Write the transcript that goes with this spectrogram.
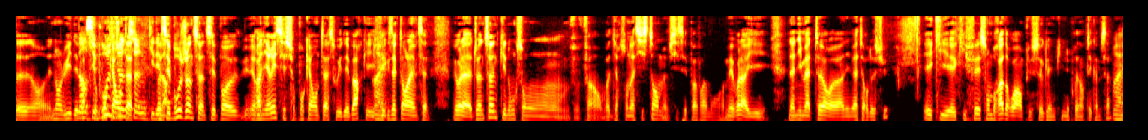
non, non, lui il débarque non, c'est Bruce Johnson qui débarque. C'est Bruce Johnson, c'est pas Ranieri c'est sur Pocahontas où il débarque et il fait exactement la même scène. Mais voilà, Johnson qui est donc son enfin on va dire son assistant même si c'est pas vraiment mais voilà, il l'animateur euh, animateur dessus et qui qui fait son bras droit en plus Glenn Keane le présenté comme ça. Ouais.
